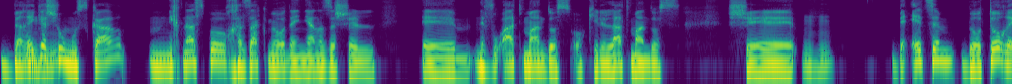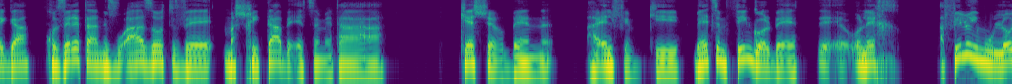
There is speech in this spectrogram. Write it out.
ברגע mm-hmm. שהוא מוזכר נכנס פה חזק מאוד העניין הזה של אה, נבואת מנדוס או קללת מנדוס. שבעצם mm-hmm. באותו רגע חוזרת הנבואה הזאת ומשחיתה בעצם את הקשר בין האלפים. כי בעצם תינגול בעת, אה, הולך אפילו אם הוא לא,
